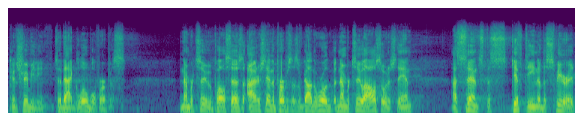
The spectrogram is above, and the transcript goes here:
contributing to that global purpose? Number two, Paul says, I understand the purposes of God in the world, but number two, I also understand, I sense the gifting of the Spirit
